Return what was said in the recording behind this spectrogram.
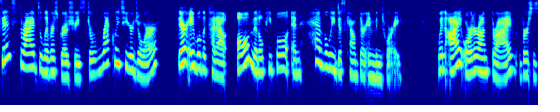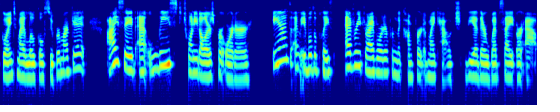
Since Thrive delivers groceries directly to your door, they're able to cut out all middle people and heavily discount their inventory. When I order on Thrive versus going to my local supermarket, I save at least $20 per order, and I'm able to place every Thrive order from the comfort of my couch via their website or app.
